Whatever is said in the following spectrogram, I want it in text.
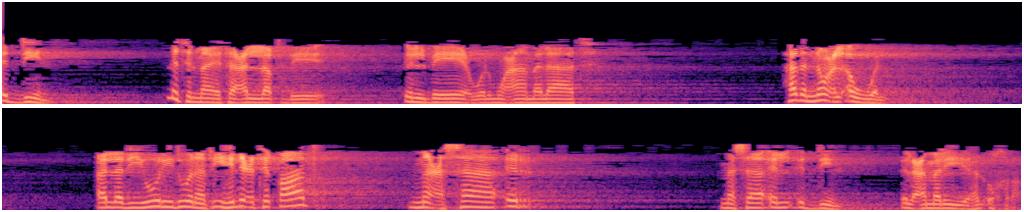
الدين مثل ما يتعلق بالبيع والمعاملات. هذا النوع الأول الذي يوردون فيه الاعتقاد مع سائر مسائل الدين العملية الأخرى.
